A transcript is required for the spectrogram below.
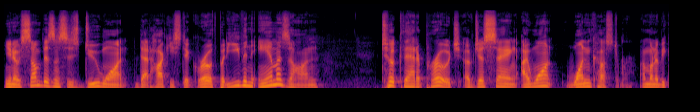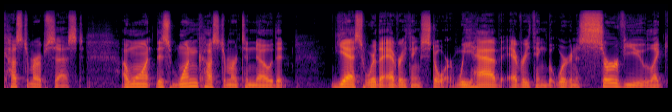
you know some businesses do want that hockey stick growth but even amazon took that approach of just saying i want one customer i'm going to be customer obsessed i want this one customer to know that yes we're the everything store we have everything but we're going to serve you like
